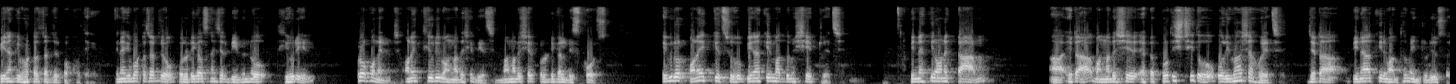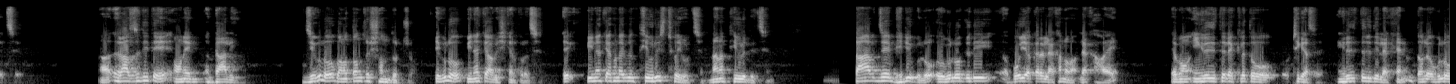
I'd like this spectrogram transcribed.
পিনাকি ভট্টাচার্যের পক্ষ থেকে। পিনাকি ভট্টাচার্য পলিটিক্যাল সায়েন্সের বিভিন্ন থিওরির প্রোপোনেন্ট অনেক থিওরি বাংলাদেশে দিয়েছেন, বাংলাদেশের পলিটিক্যাল ডিসকোর্স এগুলোর অনেক কিছু পিনাকির মাধ্যমে শেপ হয়েছে। পিনাকির অনেক টার্ম এটা বাংলাদেশের একটা প্রতিষ্ঠিত পরিভাষা হয়েছে, যেটা পিনাকির মাধ্যমে ইন্ট্রোডিউস হয়েছে। রাজনীতিতে অনেক গালি যেগুলো গণতন্ত্রের সৌন্দর্য, এগুলো পিনাকি আবিষ্কার করেছেন। পিনাকি এখন একজন থিওরিস্ট হয়ে উঠছেন, নানা থিওরি দিচ্ছেন। তার যে ভিডিওগুলো, ওগুলো যদি বই আকারে লেখানো, লেখা হয় এবং ইংরেজিতে লেখলে তো ঠিক আছে, ইংরেজিতে যদি লেখেন, তাহলে ওগুলো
